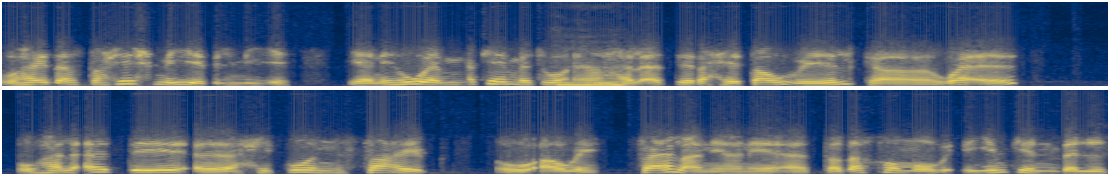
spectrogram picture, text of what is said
وهيدا صحيح 100% يعني هو ما كان متوقع. هالقد رح يطول كوقت وهالقد رح يكون صعب وقوي فعلا يعني التضخم يمكن بال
